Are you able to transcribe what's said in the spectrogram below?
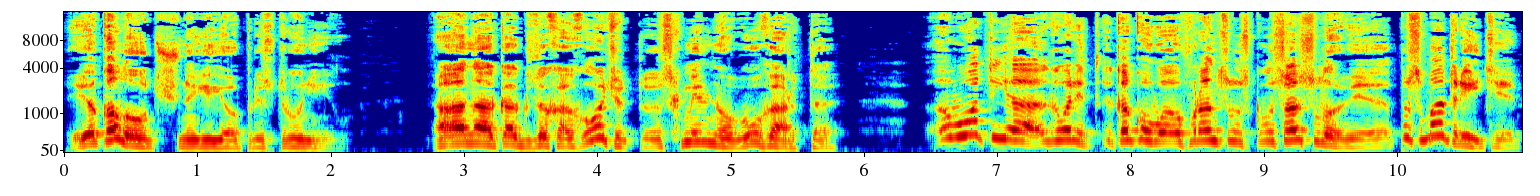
И околоточный ее приструнил. А она как захохочет с хмельного угарта. Вот я, говорит, какого французского сословия, посмотрите.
